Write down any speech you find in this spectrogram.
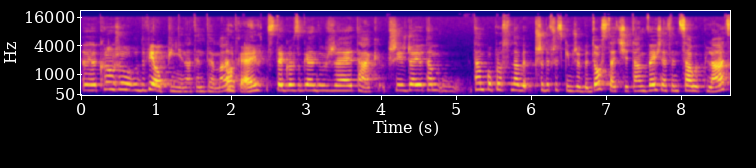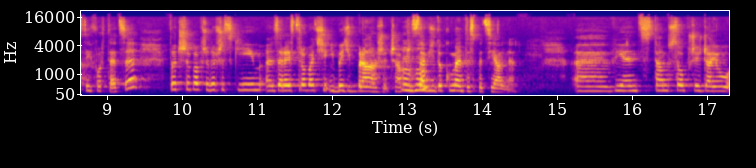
E, krążą dwie opinie na ten temat. Okay. Z tego względu, że tak, przyjeżdżają tam, tam po prostu nawet przede wszystkim, żeby dostać się tam, wejść na ten cały plac tej fortecy, to trzeba przede wszystkim e, zarejestrować się i być w branży. Trzeba mhm. przedstawić dokumenty specjalne. E, więc tam są, przyjeżdżają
